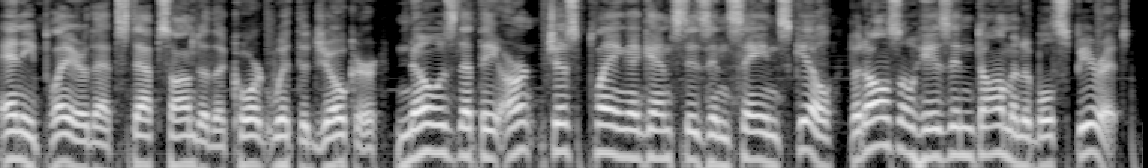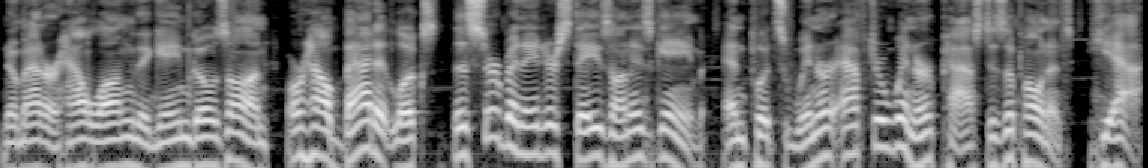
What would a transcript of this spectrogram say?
Any player that steps onto the court with the Joker knows that they aren't just playing against his insane skill, but also his indomitable spirit. No matter how long the game goes on or how bad it looks, the Serbinator stays on his game and puts winner after winner past his opponent. Yeah,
